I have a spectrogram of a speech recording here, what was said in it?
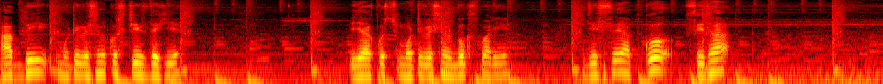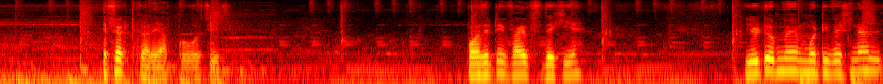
आप भी मोटिवेशनल कुछ चीज़ देखिए, या कुछ मोटिवेशनल बुक्स पढ़िए, जिससे आपको सीधा इफ़ेक्ट करे आपको वो चीज़। पॉजिटिव वाइब्स देखिए। यूट्यूब में मोटिवेशनल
